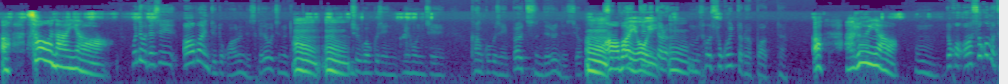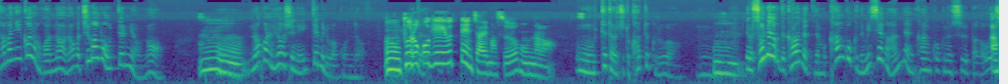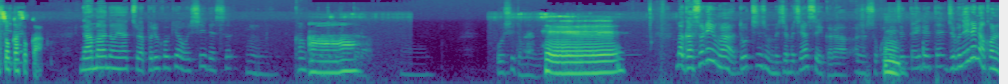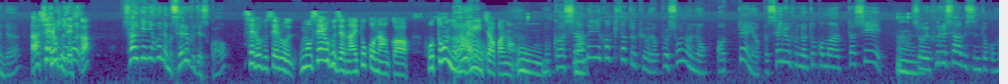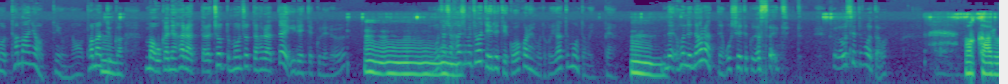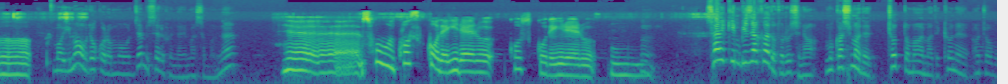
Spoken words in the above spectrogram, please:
あ、そうなんや。ほんで私アーバインっていうとこあるんですけどうちの近うん、所うん。中国人日本人韓国人いっぱい住んでるんですよ、うんアーバイン多い。うん。そこ行ったらやっぱあってあ、あるんや。うん、だからあそこもたまに行かなあかんな。なんか違うもん売ってるんやろな、うん。中の表紙に行ってみるわ今度。うん、プルコギ売ってんちゃいます？ほんなら。うん売ってたらちょっと買ってくるわ、ううん。ん。でもそんなとこで買うんだってでも韓国の店があんねん。韓国のスーパーが美味しい、ね、あ、そっかそっか。生のやつはプルコギは美味しいです、うん、韓国のとこ行ったら、うん、美味しいと思うよ。へえ。まあガソリンはどっちにしてもめちゃめちゃ安いからあのそこで絶対入れて、自分で入れなあかんんだよあ、セルフですか？最近日本でもセルフですか？セルフ、セルフ。もうセルフじゃないとこなんか、ほとんどないんちゃうかな。うん。昔アメリカ来た時はやっぱりそういうのあってん。やっぱセルフのとこもあったし、うん。そういうフルサービスのとこもたまにあってんよな。たまっていうか、まあお金払ったらちょっともうちょっと払ったら入れてくれる、うんうんうんうん。私初めどうやって入れていいか分からへんかったからやってもうたわいっぺんうん。でほんで習ってん教えてくださいって言って教えてもうたわわかる。もう今はだからもう全部セルフになりましたもんねへえ、そう、コスコで入れる。コスコで入れる。うん。うん最近ビザカード取るしな昔までちょっと前まで去年あちょ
